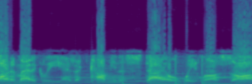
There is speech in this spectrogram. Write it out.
automatically has a communist style weight loss czar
